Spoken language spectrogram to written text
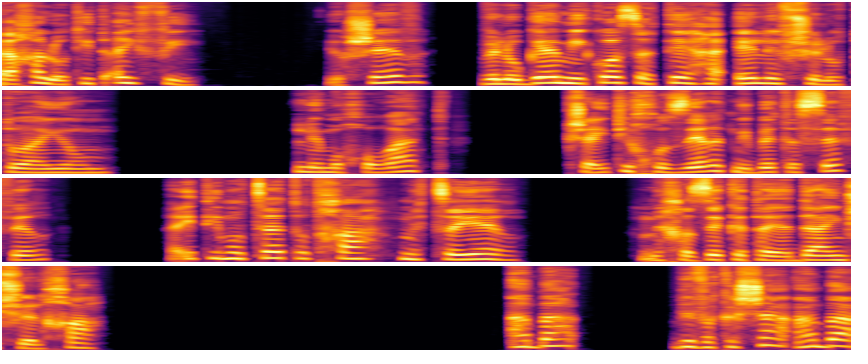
ככה לא תתעייפי. יושב ולוגם מכוס התה האלף של אותו היום. למחרת, כשהייתי חוזרת מבית הספר, הייתי מוצאת אותך מצייר, מחזק את הידיים שלך. אבא, בבקשה, אבא,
